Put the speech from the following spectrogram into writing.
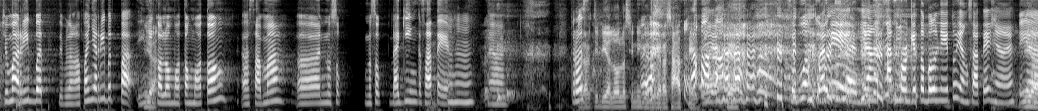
cuma ribet. Dia bilang, "Apanya ribet, Pak?" Ini Iya. kalau motong-motong eh, sama eh, nusuk nusuk daging ke sate. Nah, terus Berarti dia lolos ini gara-gara sate. Iya. Ya. sebuah kebetulan. yang unforgettable-nya itu yang satenya. Iya. Iya,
